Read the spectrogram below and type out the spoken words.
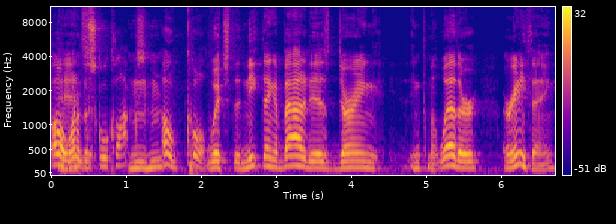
Oh, one And of the so- school clocks. Oh, cool. which the neat thing about it is during inclement weather or anything,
